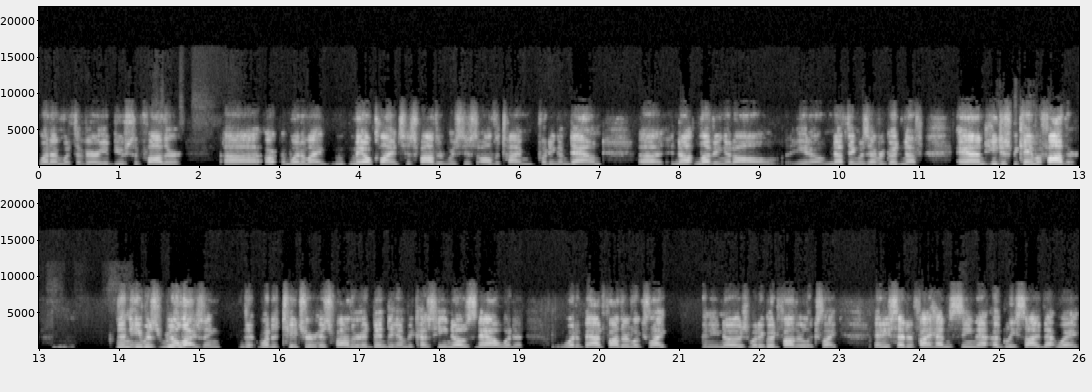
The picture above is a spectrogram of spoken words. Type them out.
when I'm with a very abusive father, uh, one of my male clients, his father was just all the time putting him down, uh, not loving at all. You know, nothing was ever good enough, and he just became a father. And he was realizing that what a teacher his father had been to him because he knows now what a what a bad father looks like and he knows what a good father looks like. And he said if i hadn't seen that ugly side that way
